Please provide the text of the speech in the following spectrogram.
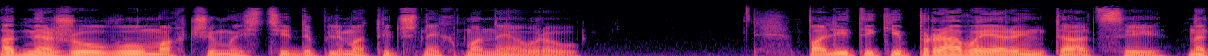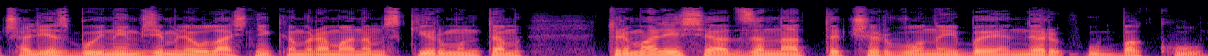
абмяжоўваў магчымасці дыпламатычных манеўраў. Палітыкі правай арыентацыі на чале з буйным земляўласнікам раманам з кірмунтам трымаліся ад занадта чырвонай БНР у баку.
